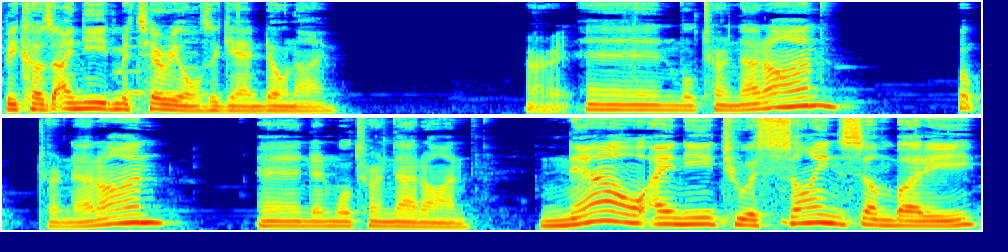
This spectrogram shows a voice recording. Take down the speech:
Because I need materials again, don't I? All right, and we'll turn that on. Oh, turn that on. And then we'll turn that on. Now I need to assign somebody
